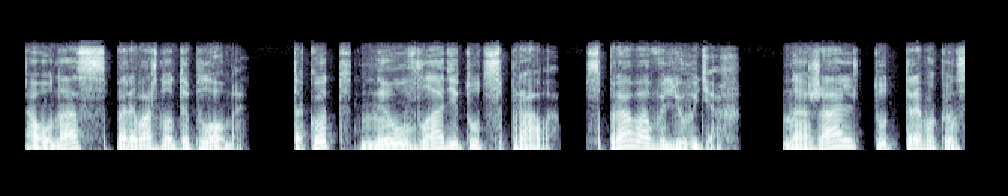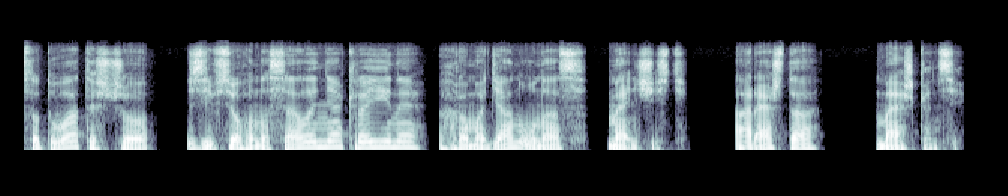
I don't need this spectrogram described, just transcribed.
а у нас переважно дипломи. Так от не у владі тут справа, справа в людях. На жаль, тут треба констатувати, що зі всього населення країни громадян у нас меншість, а решта мешканці.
